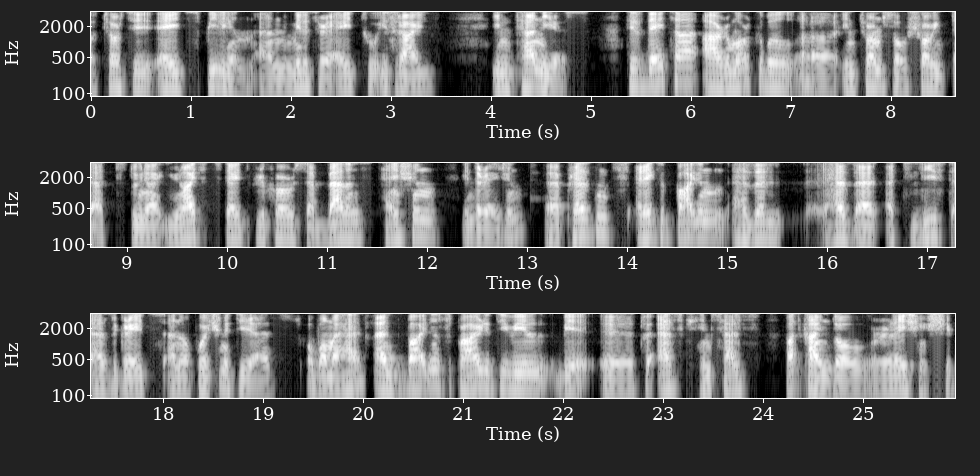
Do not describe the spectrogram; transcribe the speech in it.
uh, 38 billion in military aid to Israel in 10 years. These data are remarkable uh, in terms of showing that the United States prefers a balanced tension in the region. Uh, President-elected Biden has a has a, at least as great an opportunity as Obama has. And Biden's priority will be uh, to ask himself what kind of relationship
